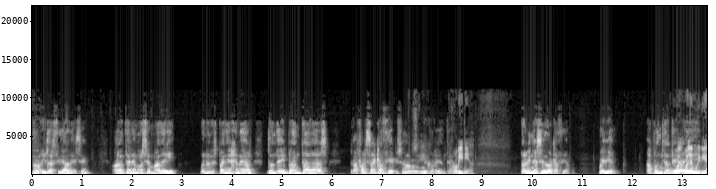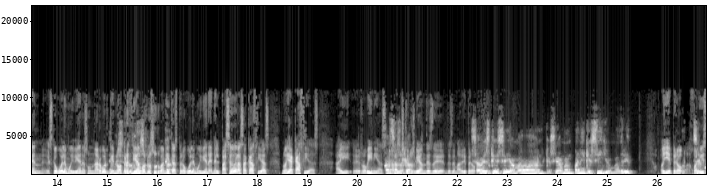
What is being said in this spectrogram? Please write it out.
No, y las ciudades, ¿eh? Ahora tenemos en Madrid, bueno, en España en general, donde hay plantadas la falsa acacia, que es un árbol muy corriente. Robinia. Robinia acacia. Muy bien. Apúntate huele, muy bien, es que huele muy bien. Es un árbol que no apreciamos los urbanitas, pero huele muy bien. En el paseo de las acacias no hay acacias, hay eh, robinias, para los que nos vean desde, desde Madrid. Pero... ¿Sabes que se llamaban, que se llaman pan y quesillo en Madrid? Oye, pero Juan Luis,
